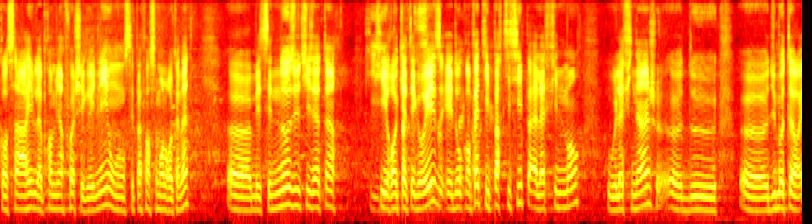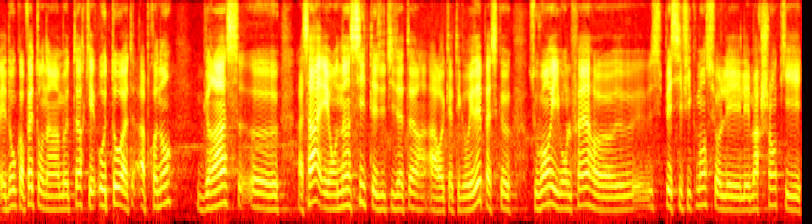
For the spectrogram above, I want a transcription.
quand ça arrive la première fois chez Greenly, on ne sait pas forcément le reconnaître. mais c'est nos utilisateurs qui, recatégorisent. Et donc, en fait, ils participent à l'affinement ou l'affinage euh, euh, du moteur. Et donc en fait on a un moteur qui est auto-apprenant grâce euh, à ça et on incite les utilisateurs à recatégoriser parce que souvent ils vont le faire euh, spécifiquement sur les, marchands qui,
